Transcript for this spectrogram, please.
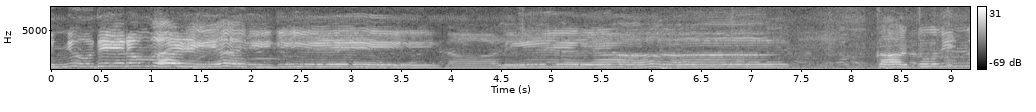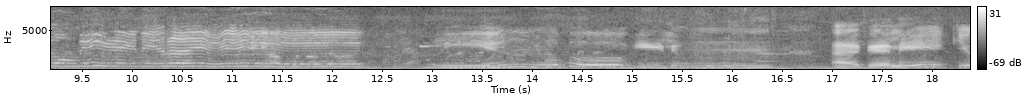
മഞ്ഞുതിരും വഴിയരികെ കാത്തു നിന്നു മിഴി നിറയെ പോകിലും അകലേക്കുമായിലും.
